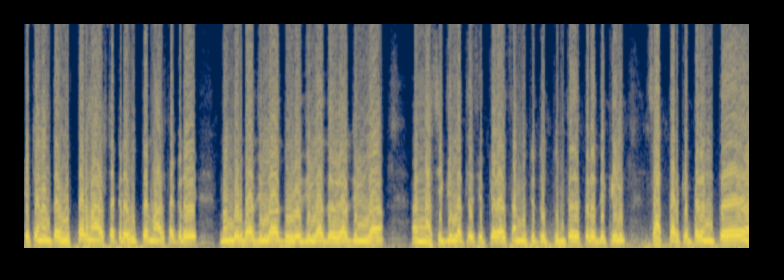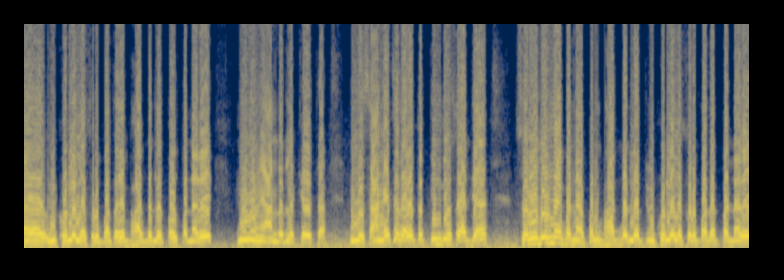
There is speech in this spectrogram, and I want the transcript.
त्याच्यानंतर उत्तर महाराष्ट्राकडे उत्तर महाराष्ट्राकडे नंदुरबार जिल्हा धुळे जिल्हा जळगाव जिल्हा नाशिक जिल्ह्यातल्या शेतकऱ्याला सांगू इच्छितो तुमच्याकडे देखील सात तारखेपर्यंत विखुरलेल्या स्वरूपाचा हे भाग बदलत पाऊस पडणार आहे. म्हणून हे अंदाज लक्षात येतात म्हणजे सांगायचं झालं तर तीन दिवस राज्यात सर्वदूर नाही पडणार पण भाग बदलत विखुरलेल्या स्वरूपातच पडणार आहे.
